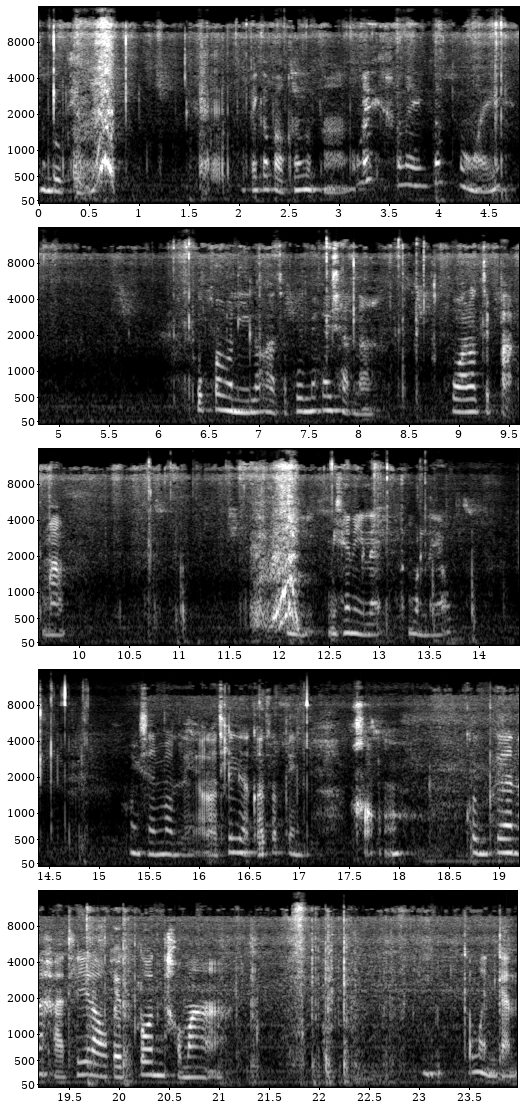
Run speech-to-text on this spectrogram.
มันดูแพง เนกระเป๋าเครื่องสำอางโอ้ยข้างในก็สวยทุกคนวันนี้เราอาจจะพูดไม่ค่อยชัดนะ เพราะว่าเราเจ็บปากมาก มีแค่นี้แหละ หมดแล้ว ของฉันหมดแล้ว แล้วที่เหลือก็จะเป็นของคุณเพื่อนนะคะ ที่เราไปปล้นเขามา ก็เหมือนกัน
